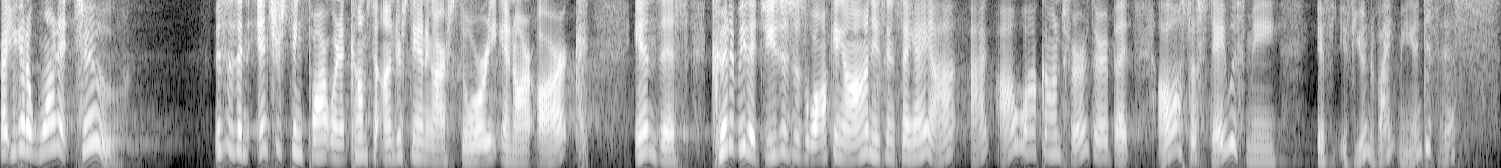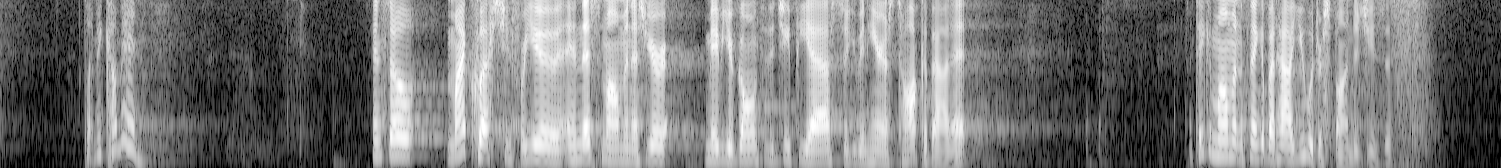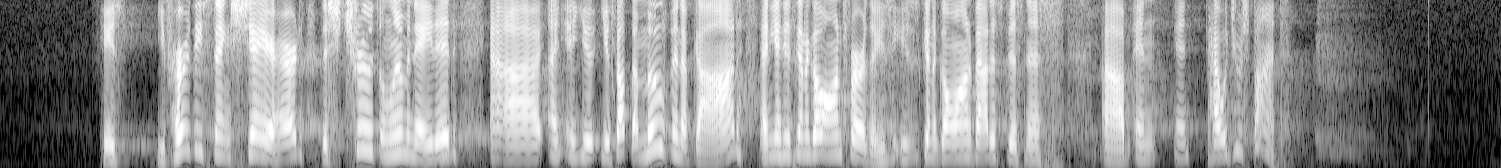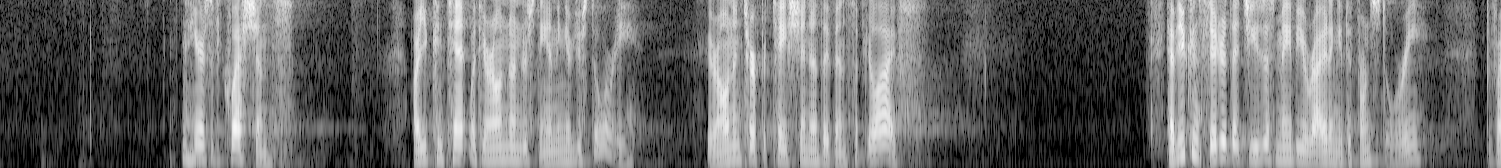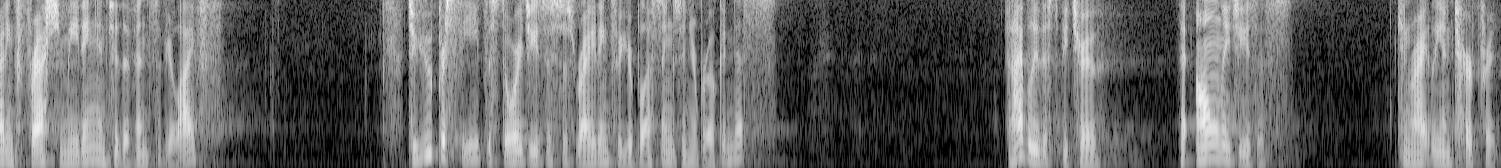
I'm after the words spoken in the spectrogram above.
Right? You got to want it too. This is an interesting part when it comes to understanding our story and our arc in this. Could it be that Jesus is walking on? He's going to say, Hey, I, I, will walk on further, but I'll also stay with me if, if you invite me into this. Let me come in. And so, my question for you in this moment, as you're maybe you're going through the GPS or you've been hearing us talk about it, take a moment and think about how you would respond to Jesus. He's, you've heard these things shared, this truth illuminated, uh, and you, you felt the movement of God, and yet he's going to go on further. He's, he's going to go on about his business. Um, and, and how would you respond? And here's a few questions Are you content with your own understanding of your story? your own interpretation of the events of your life. Have you considered that Jesus may be writing a different story, providing fresh meaning into the events of your life? Do you perceive the story Jesus is writing through your blessings and your brokenness? And I believe this to be true that only Jesus can rightly interpret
